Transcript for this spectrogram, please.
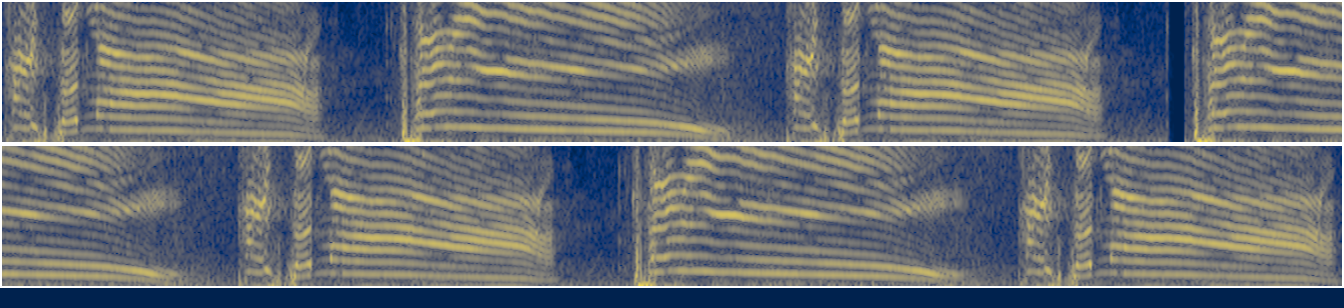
太神啦！Carry，太神啦！Carry，太神啦！Carry，太神啦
